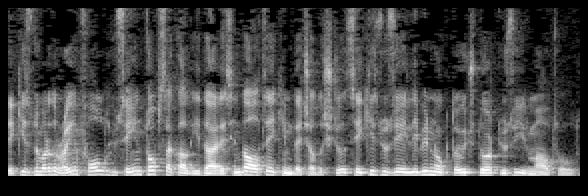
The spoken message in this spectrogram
Sekiz numaralı Rainfall Hüseyin Topsakal idaresinde 6 Ekim'de çalıştı. 851.3 400'ü 26 oldu.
